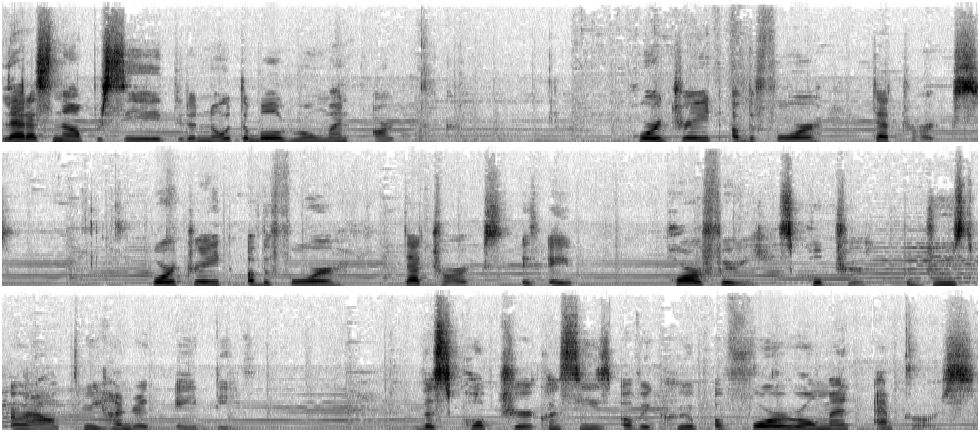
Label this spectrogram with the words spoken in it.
Let us now proceed to the notable Roman artwork. Portrait of the Four Tetrarchs. Portrait of the Four Tetrarchs is a porphyry sculpture produced around 300 AD. The sculpture consists of a group of four Roman emperors.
